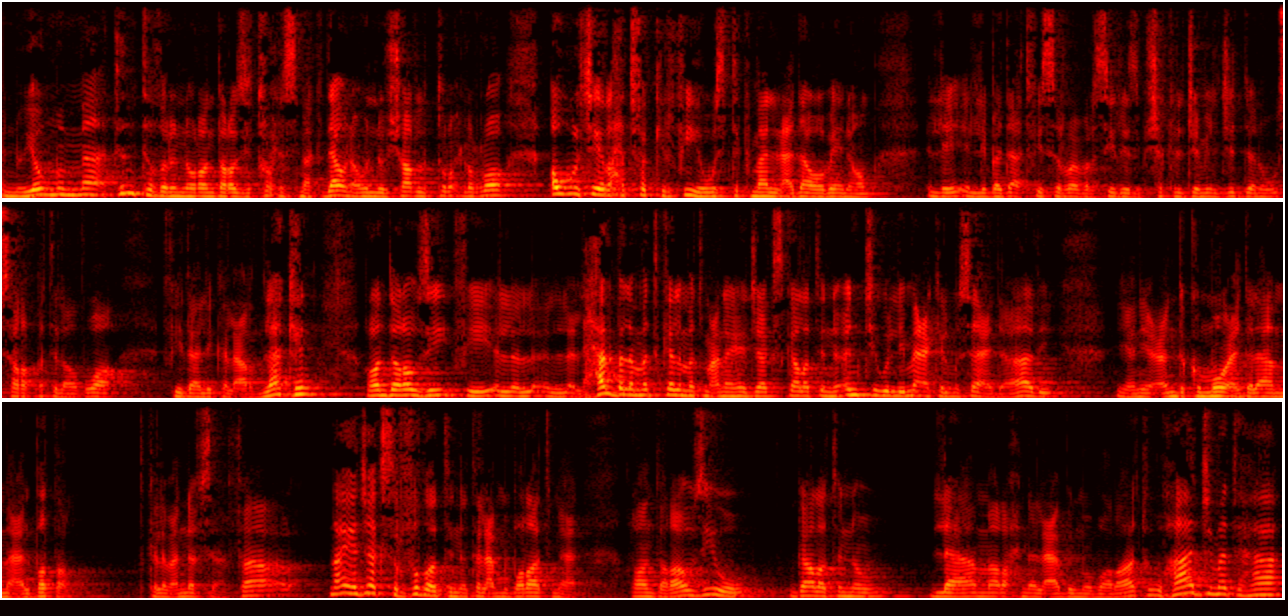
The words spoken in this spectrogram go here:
إنه يوما ما تنتظر إنه روندا راوزي تروح لسماك داون أو إنه شارلت تروح للرو أول شيء راح تفكر فيه هو استكمال العداوة بينهم اللي اللي بدأت في Survivor Series بشكل جميل جدا وسرقت الأضواء. في ذلك العرض. لكن روندا راوزي في الحلبة لما تكلمت مع نايا جاكس قالت إنه أنت واللي معك المساعدة. هذه يعني عندكم موعد الآن مع البطل تتكلم عن نفسها. فنايا جاكس رفضت انها تلعب مباراة مع روندا راوزي وقالت إنه لا ما راح نلعب المباراة. وهاجمتها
